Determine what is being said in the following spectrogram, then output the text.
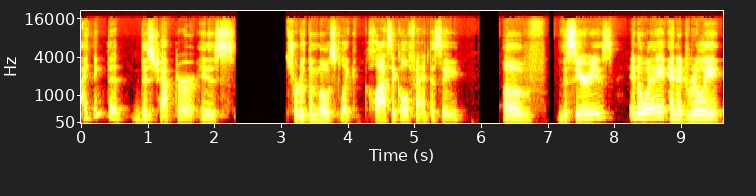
I think that this chapter is sort of the most like classical fantasy of the series in a way, and it really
